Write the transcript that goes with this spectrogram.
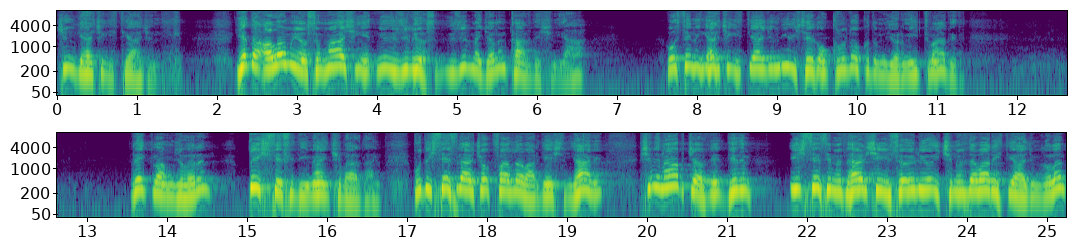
Çünkü gerçek ihtiyacın değil. Ya da alamıyorsun, maaşın yetmiyor, üzülüyorsun. Üzülme canım kardeşim ya. O senin gerçek ihtiyacın değil. İşte okulunu okudum diyorum, itimat edin. Reklamcıların dış sesi diyeyim en kibardayım. Bu dış sesler çok fazla var, geçtim. Yani şimdi ne yapacağız? Dedim, İç sesimiz her şeyi söylüyor, içimizde var ihtiyacımız olan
